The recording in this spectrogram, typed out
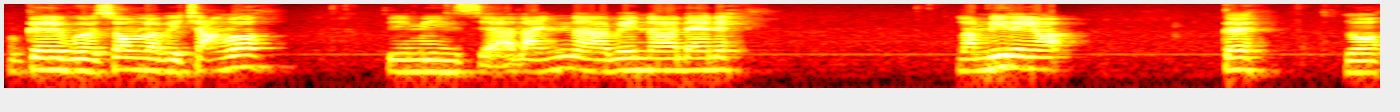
Ok, vừa xong là về trắng luôn thì mình sẽ đánh là bên ờ, đen đây làm đi anh em ạ. Ok rồi.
